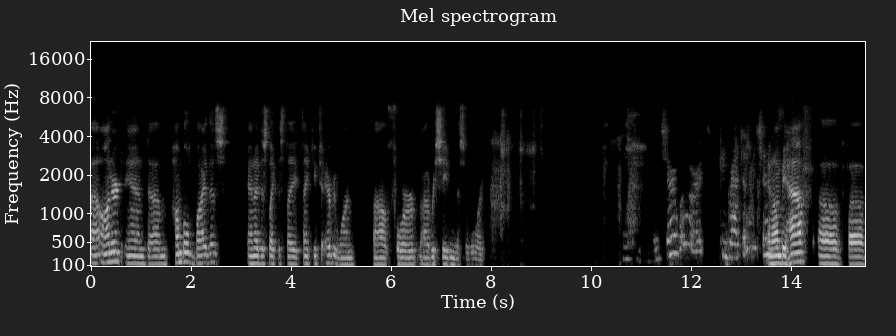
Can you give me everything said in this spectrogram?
uh, honored and um, humbled by this, and I'd just like to say thank you to everyone uh, for receiving this award. You. Your award. Congratulations. And on behalf of uh,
